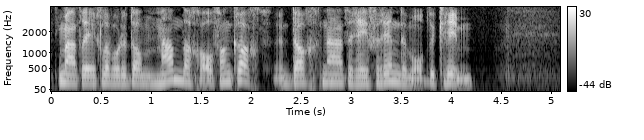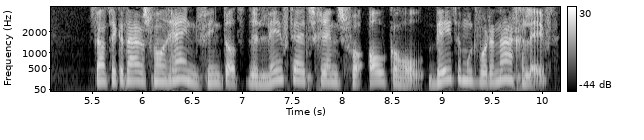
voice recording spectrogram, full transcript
Die maatregelen worden dan maandag al van kracht, een dag na het referendum op de Krim. Staatssecretaris Van Rijn vindt dat de leeftijdsgrens voor alcohol beter moet worden nageleefd.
